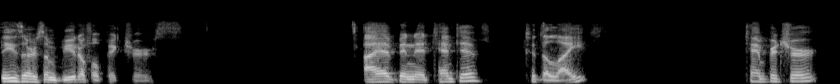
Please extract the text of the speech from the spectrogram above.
These are some beautiful pictures. I have been attentive to the light, temperature,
